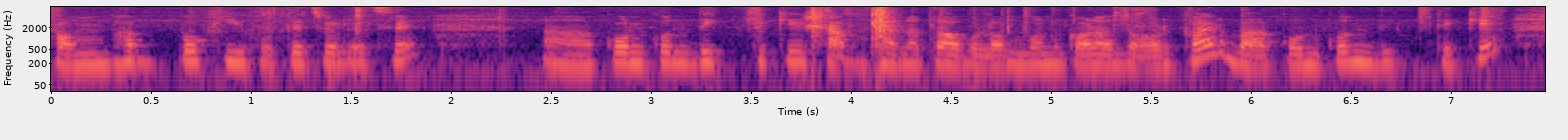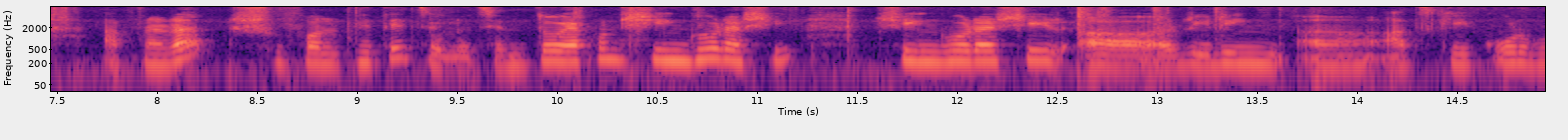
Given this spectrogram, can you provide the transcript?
সম্ভাব্য কি হতে চলেছে। কোন কোন দিক থেকে সাবধানতা অবলম্বন করা দরকার বা কোন কোন দিক থেকে আপনারা সুফল পেতে চলেছেন। তো এখন সিংহ রাশি, সিংহ রাশির রিডিং আজকে করব।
